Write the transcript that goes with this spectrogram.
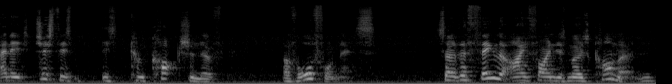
and it's just this, this concoction of, of awfulness. So the thing that I find is most common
